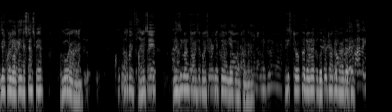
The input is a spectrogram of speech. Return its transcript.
बिल्कुल वॉकिंग डिस्टेंस पे है वो रहा है। बिल्कुल यहाँ से मैक्सिमम चार से पाँच मिनट लगते हैं और ये वॉक कर रहा है। इस चौक को जो है ना कबूतर चौक कहा जाता है।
